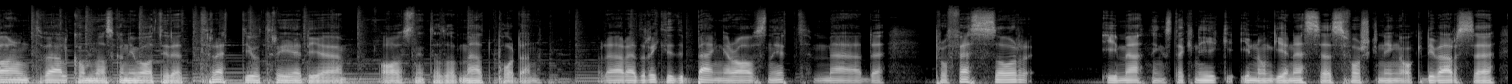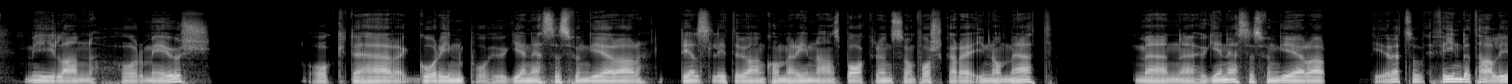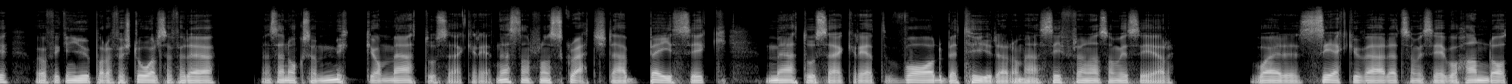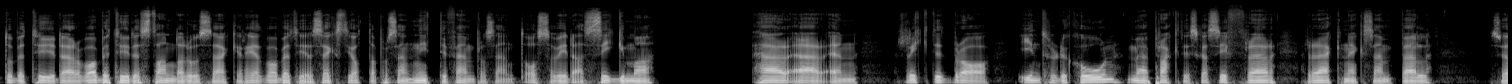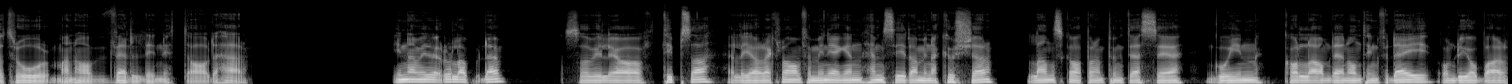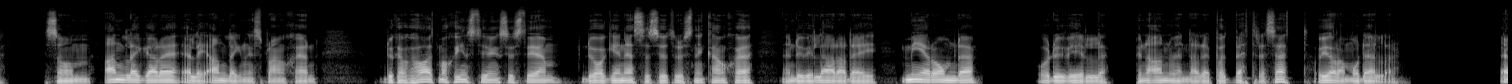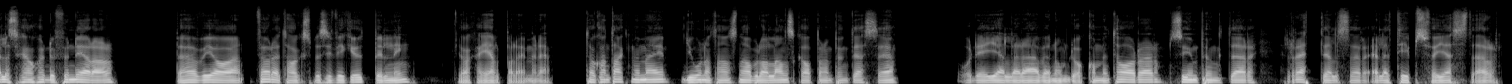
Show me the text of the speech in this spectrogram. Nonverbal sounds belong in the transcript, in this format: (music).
Varmt välkomna ska ni vara till det 33 avsnittet av Mätpodden. Det här är ett riktigt banger-avsnitt med professor i mätningsteknik inom GNSS-forskning och diverse Milan Hormeus. Och det här går in på hur GNSS fungerar, dels lite hur han kommer in och hans bakgrund som forskare inom mät, men eh, hur GNSS fungerar i rätt så fin detalj och jag fick en djupare förståelse för det. Men sen också mycket om mätosäkerhet, nästan från scratch. Det här basic mätosäkerhet. Vad betyder de här siffrorna som vi ser? Vad är det CQ-värdet som vi ser i vår handdator betyder? Vad betyder standardosäkerhet? Vad betyder 68% 95% och så vidare? Sigma. Här är en riktigt bra introduktion med praktiska siffror, räkneexempel. Så jag tror man har väldigt nytta av det här. Innan vi rullar på det så vill jag tipsa eller göra reklam för min egen hemsida, mina kurser. Landskaparen.se. Gå in, kolla om det är någonting för dig, om du jobbar som anläggare eller i anläggningsbranschen. Du kanske har ett maskinstyrningssystem, du har GNSS-utrustning kanske, men du vill lära dig mer om det och du vill kunna använda det på ett bättre sätt och göra modeller. Eller så kanske du funderar, behöver jag en företagsspecifik utbildning? Jag kan hjälpa dig med det. Ta kontakt med mig, jonathansnabelalandskaparen.se och det gäller även om du har kommentarer, synpunkter, rättelser eller tips för gäster.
